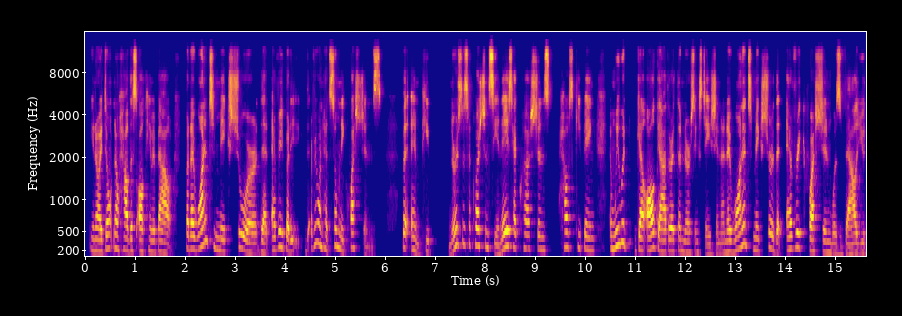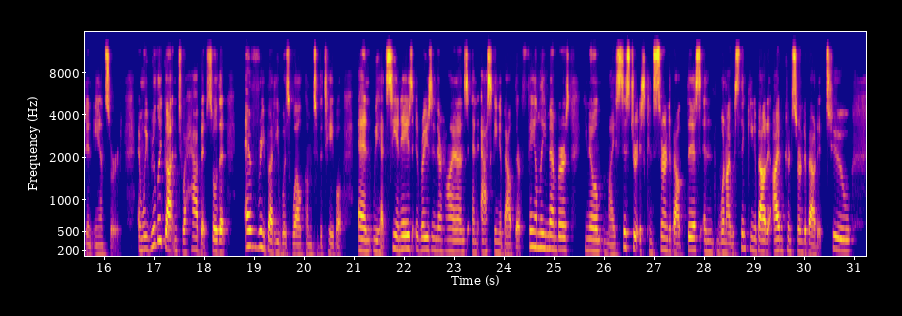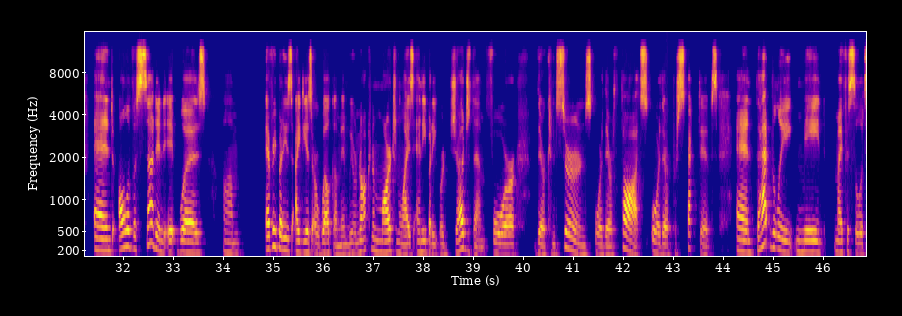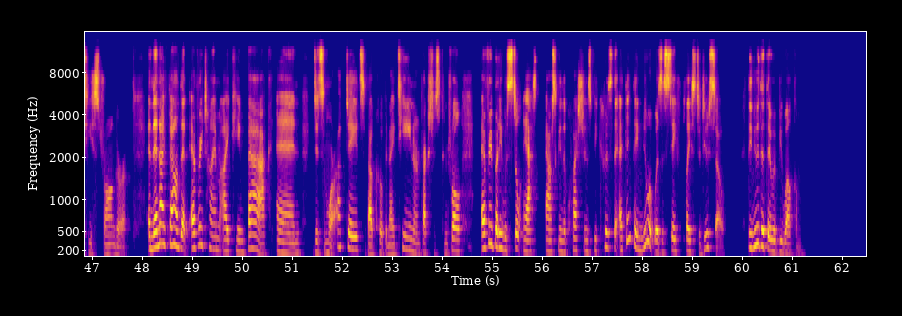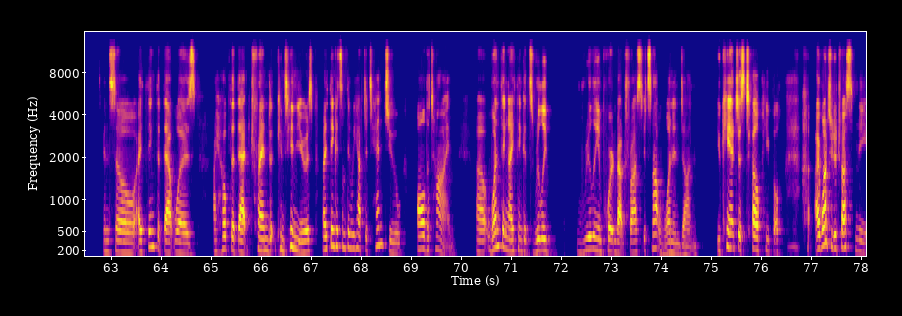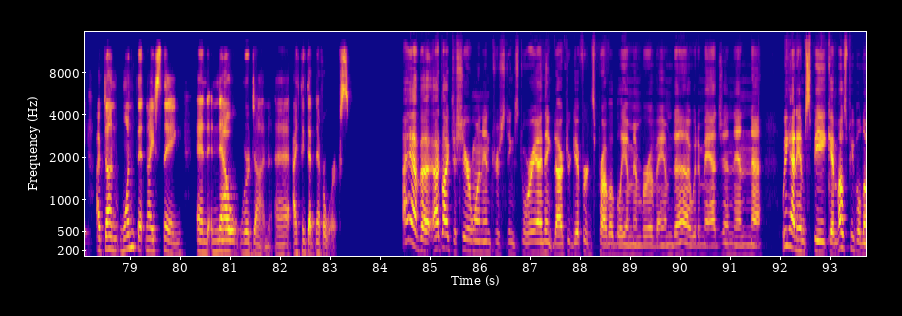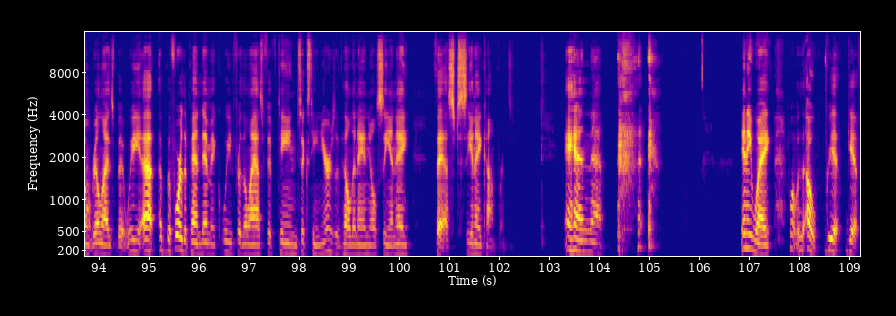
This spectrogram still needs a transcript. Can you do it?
you know, I don't know how this all came about, but I wanted to make sure that everybody, everyone had so many questions, but and people, nurses had questions, CNAs had questions, housekeeping, and we would get, all gather at the nursing station. And I wanted to make sure that every question was valued and answered. And we really got into a habit so that everybody was welcome to the table. And we had CNAs raising their hands and asking about their family members. You know, my sister is concerned about this. And when I was thinking about it, I'm concerned about it too. And all of a sudden, it was, um, everybody's ideas are welcome and we're not going to marginalize anybody or judge them for their concerns or their thoughts or their perspectives. And that really made my facility stronger. And then i found that every time i came back and did some more updates about covid-19 or infectious control everybody was still ask, asking the questions because they, i think they knew it was a safe place to do so. They knew that they would be welcome and so I think that that was, I hope that that trend continues, but I think it's something we have to tend to all the time. Uh, one thing I think it's really, really important about trust, it's not one and done. You can't just tell people, I want you to trust me. I've done one th- nice thing and, and now we're done. Uh, I think that never works. I have a, I'd like to share one interesting story. I think Dr. Gifford's probably a member of AMDA, I would imagine. And uh, we had him speak, and most people don't realize, but we, uh, before the pandemic, we, for the last 15, 16 years, have held an annual CNA Fest, CNA conference. And uh, anyway, what was, oh, GIF. GIF.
